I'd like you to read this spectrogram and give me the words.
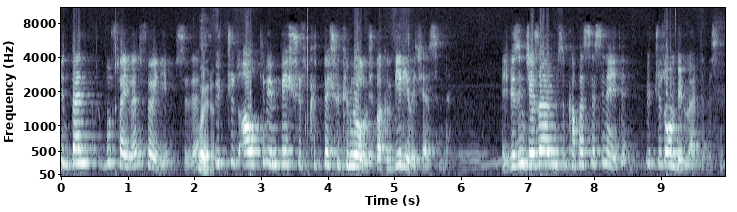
Şimdi ben bu sayıları söyleyeyim size. Buyurun. 306.545 hükümlü olmuş bakın bir yıl içerisinde. E, Bizim cezaevimizin kapasitesi neydi? 310 bin mertebesinde.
